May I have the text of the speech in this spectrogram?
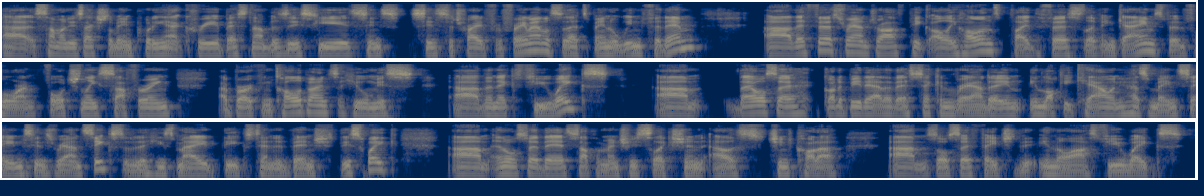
uh, someone who's actually been putting out career best numbers this year since since the trade for Fremantle, so that's been a win for them. Uh, their first round draft pick, Ollie Hollands, played the first 11 games, but before unfortunately suffering a broken collarbone, so he'll miss uh, the next few weeks. Um, they also got a bit out of their second rounder in, in Lachie Cowan, who hasn't been seen since round six. So he's made the extended bench this week. Um, and also their supplementary selection, Alex Cincotta, um, is also featured in the last few weeks.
